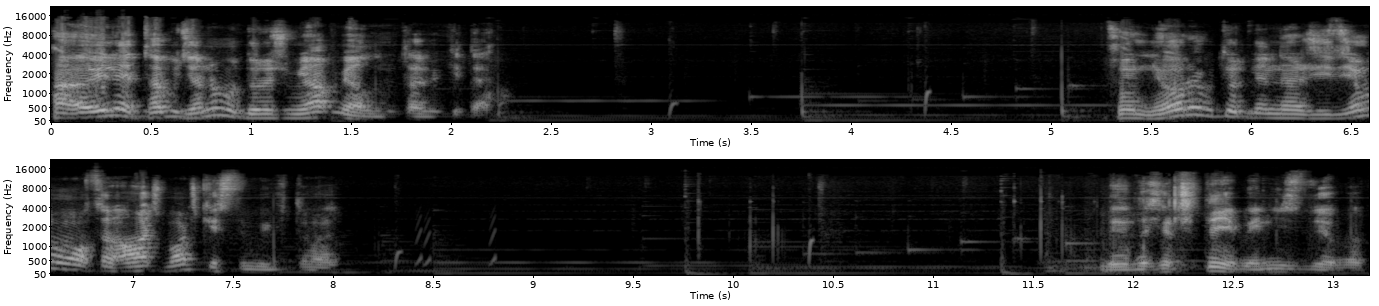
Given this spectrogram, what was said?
Ha öyle tabii canım o dönüşümü yapmayalım tabii ki de. Sen ne ara bitirdin enerji diyeceğim ama sen ağaç maç kestin büyük ihtimal. Bir de dışarı çıktı ya beni izliyor bak.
